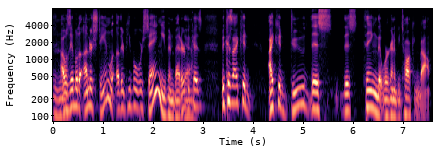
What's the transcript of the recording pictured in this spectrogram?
clearly. I was able to understand what other people were saying even better Yeah. because because I could I could do this this thing that we're going to be talking about.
